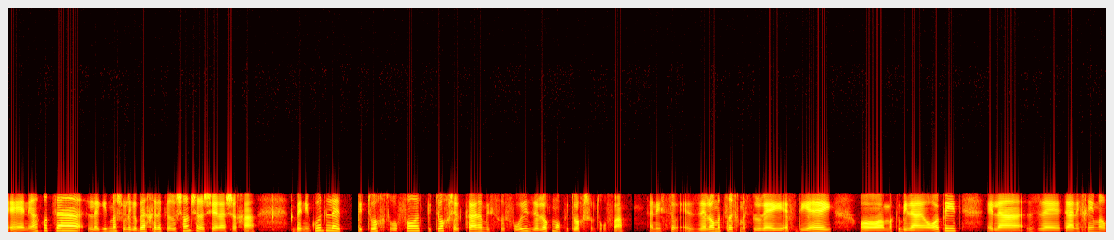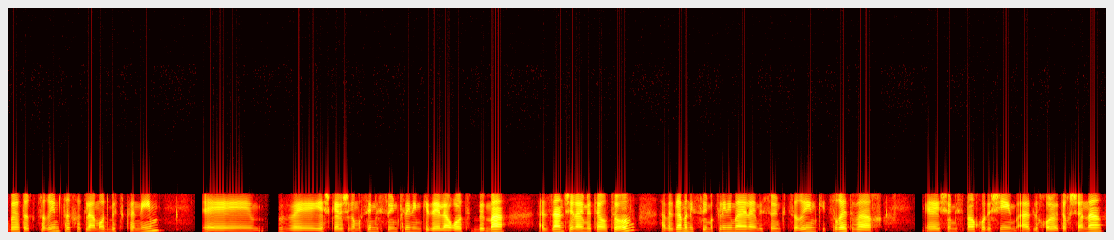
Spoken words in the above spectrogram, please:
אני רק רוצה להגיד משהו לגבי החלק הראשון של השאלה שלך. בניגוד לפיתוח תרופות, פיתוח של קנאביס רפואי זה לא כמו פיתוח של תרופה. זה לא מצריך מסלולי FDA או המקבילה האירופית, אלא זה תהליכים הרבה יותר קצרים, צריך רק לעמוד בתקנים, אה, ויש כאלה שגם עושים ניסויים קליניים כדי להראות במה הזן שלהם יותר טוב, אבל גם הניסויים הקליניים האלה הם ניסויים קצרים, קצרי טווח, אה, של מספר חודשים עד לכל היותר שנה,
